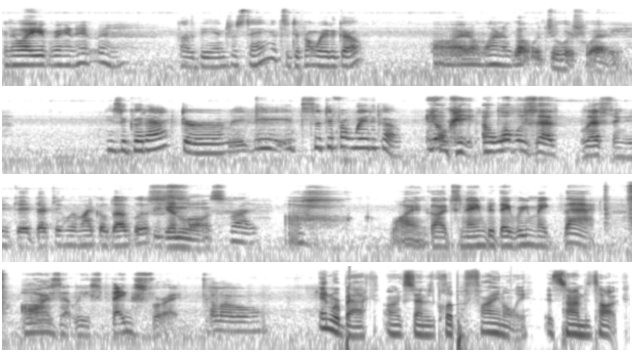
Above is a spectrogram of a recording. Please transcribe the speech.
And why are you bringing him in? Thought it'd be interesting. It's a different way to go. Oh, I don't want to go a Jewish way. He's a good actor. It- it- It's a different way to go. Okay, uh, what was that last thing you did? That thing with Michael Douglas? The in-laws. Right. Oh, why in God's name did they remake that? Ours at least begs for it. Hello. And we're back on extended clip. Finally, it's time to talk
